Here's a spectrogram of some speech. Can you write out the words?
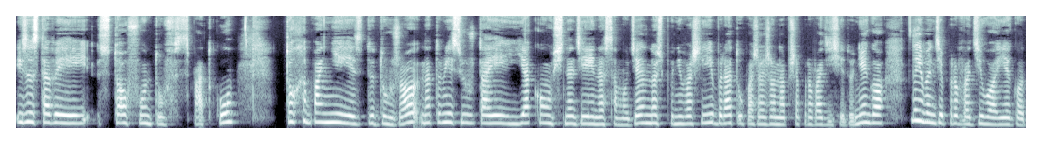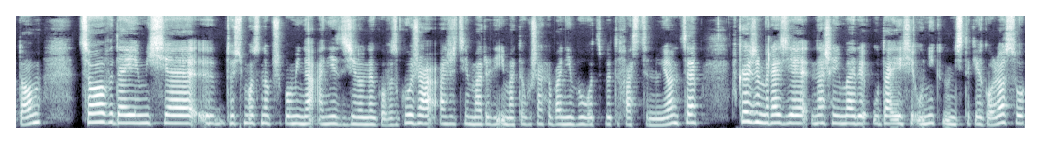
i zostawia jej 100 funtów spadku to chyba nie jest dużo, natomiast już daje jej jakąś nadzieję na samodzielność, ponieważ jej brat uważa, że ona przeprowadzi się do niego, no i będzie prowadziła jego dom, co wydaje mi się y, dość mocno przypomina Anię z Zielonego Wzgórza, a życie Maryli i Mateusza chyba nie było zbyt fascynujące. W każdym razie naszej Mary udaje się uniknąć takiego losu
